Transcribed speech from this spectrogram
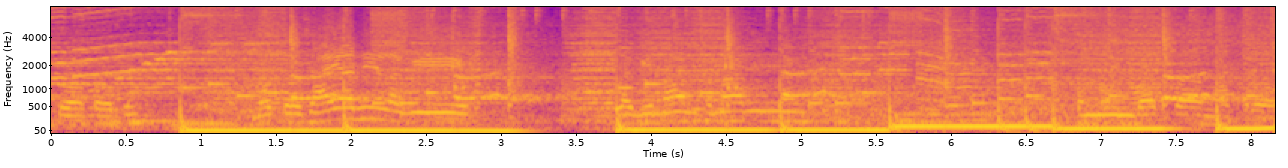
atau apa pun motor saya nih lagi lagi main kemarin. Temuin bapak motor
